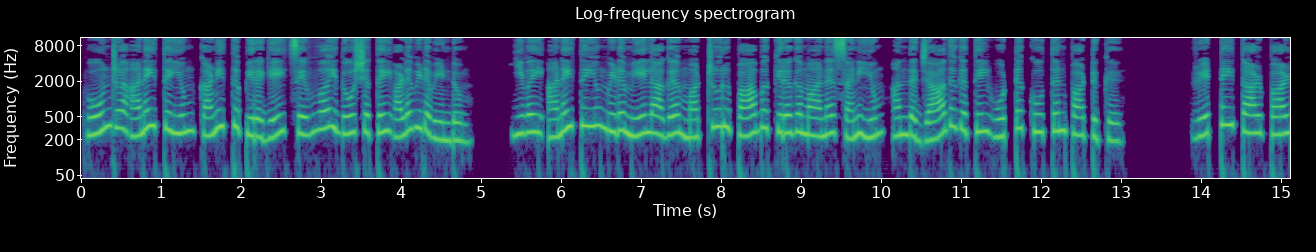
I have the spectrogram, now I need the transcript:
போன்ற அனைத்தையும் கணித்த பிறகே செவ்வாய் தோஷத்தை அளவிட வேண்டும். இவை அனைத்தையும் விட மேலாக மற்றொரு பாபக்கிரகமான சனியும் அந்த ஜாதகத்தில் ஒட்ட கூத்தன் பாட்டுக்கு. ரெட்டை தாழ்பாள்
